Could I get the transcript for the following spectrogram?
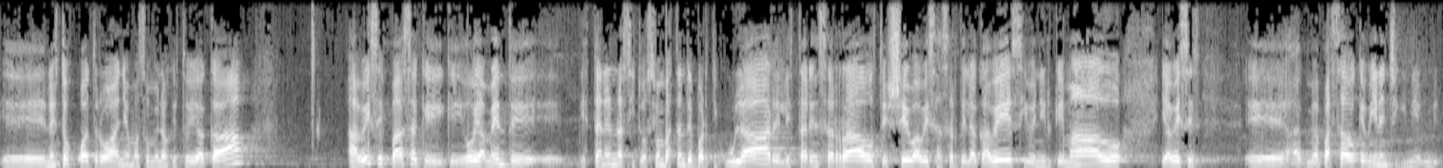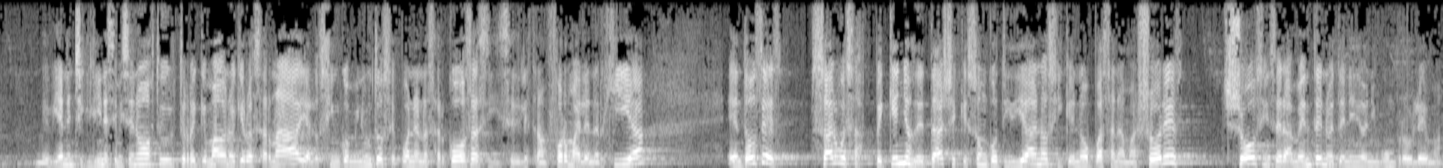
Eh, en estos cuatro años más o menos que estoy acá, a veces pasa que, obviamente eh, están en una situación bastante particular, el estar encerrados te lleva a veces a hacerte la cabeza y venir quemado, y a veces eh, me ha pasado que vienen me vienen chiquilines y me dicen, no, estoy, estoy re quemado, no quiero hacer nada, y a los cinco minutos se ponen a hacer cosas y se les transforma la energía. Entonces, salvo esos pequeños detalles que son cotidianos y que no pasan a mayores, yo sinceramente no he tenido ningún problema.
